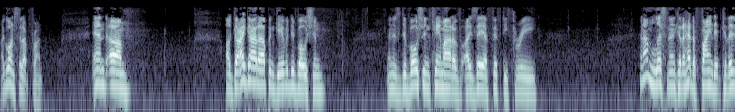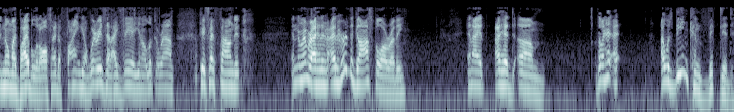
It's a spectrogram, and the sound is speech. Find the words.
I go and sit up front. And um, a guy got up and gave a devotion, and his devotion came out of Isaiah 53. And I'm listening because I had to find it because I didn't know my Bible at all, so I had to find, you know, where is that Isaiah? You know, look around. Okay, so I found it. And remember, I had I had heard the gospel already, and I had, I had, um, though I had, I, I was being convicted.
